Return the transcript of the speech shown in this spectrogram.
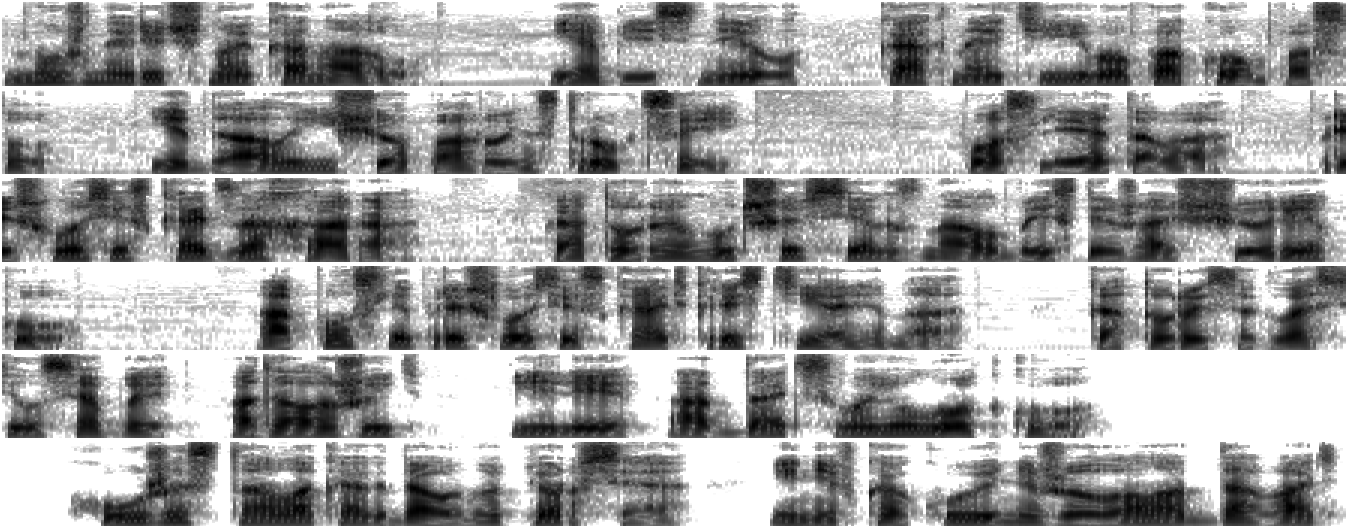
нужный речной канал и объяснил, как найти его по компасу, и дал еще пару инструкций. После этого пришлось искать Захара, который лучше всех знал близлежащую реку, а после пришлось искать крестьянина, который согласился бы одолжить или отдать свою лодку. Хуже стало, когда он уперся и ни в какую не желал отдавать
